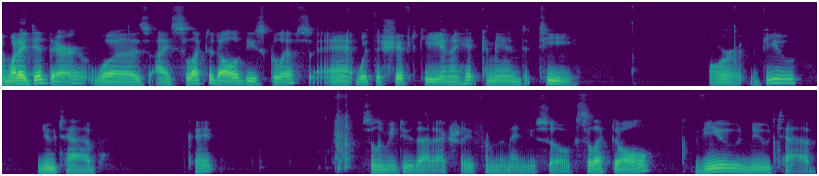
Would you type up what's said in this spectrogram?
And what I did there was I selected all of these glyphs with the shift key and I hit command T or view new tab. Okay. So let me do that actually from the menu. So select all, view new tab.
